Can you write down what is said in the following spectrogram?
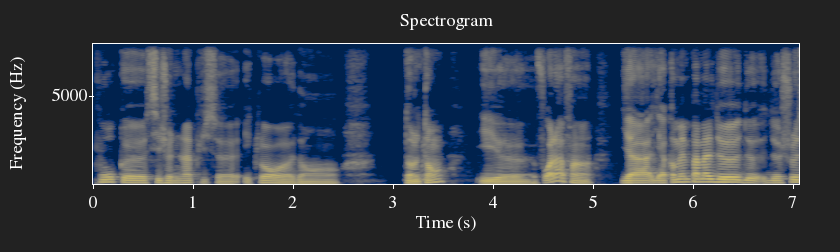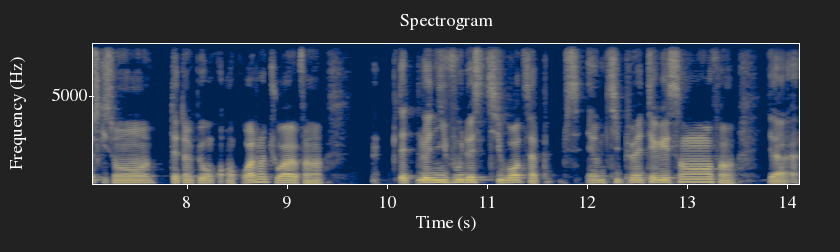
pour que ces jeunes-là puissent éclore dans dans le temps. Et voilà, enfin, il y a, y a quand même pas mal de, de, de choses qui sont peut-être un peu encourageantes, tu vois. Enfin, peut-être le niveau de Stewart, ça c'est un petit peu intéressant. Enfin, il y a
